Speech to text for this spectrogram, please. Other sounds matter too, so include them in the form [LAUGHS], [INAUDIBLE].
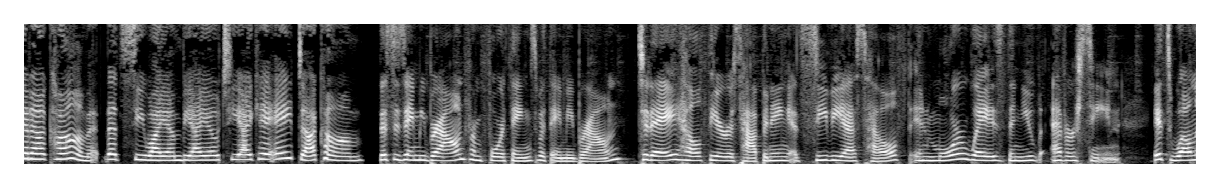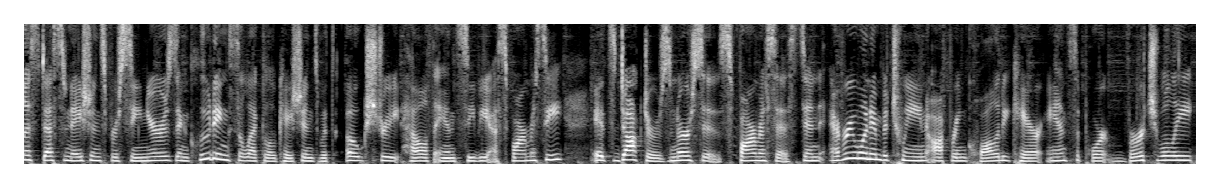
Cymbiotika.com. That's C Y M B I O T I K A.com. This is Amy Brown from Four Things with Amy Brown. Today, Healthier is happening at CVS Health in more ways than you've ever seen. It's wellness destinations for seniors, including select locations with Oak Street Health and CVS Pharmacy. It's doctors, nurses, pharmacists, and everyone in between offering quality care and support virtually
